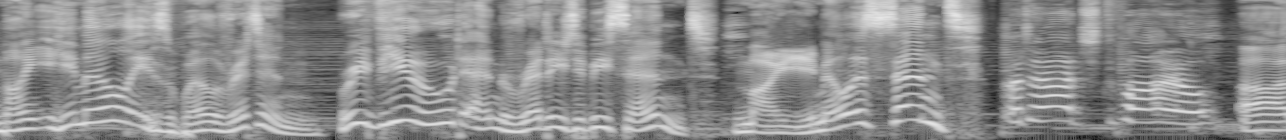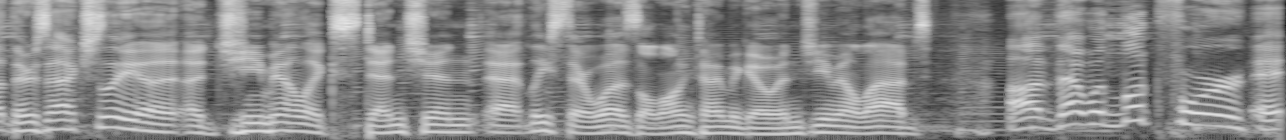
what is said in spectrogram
My email is well written, reviewed, and ready to be sent. My email is sent. Attached file. Uh, there's actually a, a Gmail extension. At least there was a long time ago in Gmail Labs. Uh, that would look for, uh,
